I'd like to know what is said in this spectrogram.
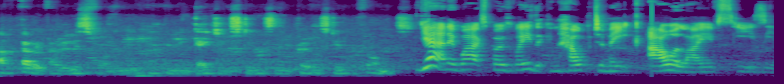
are very, very useful in, in, engaging students and improving student performance. Yeah, and it works both ways. It can help to make our lives easier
